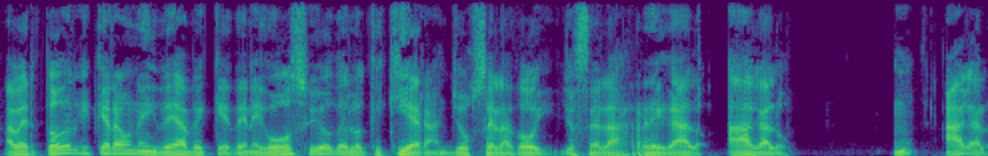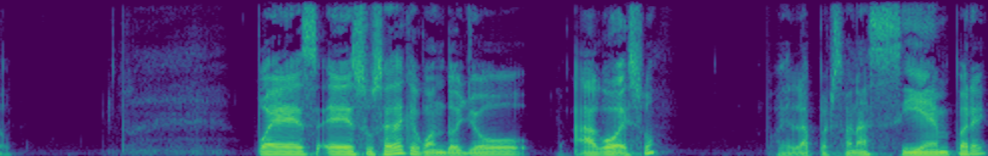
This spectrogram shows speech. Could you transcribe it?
A ver, todo el que quiera una idea de que de negocio, de lo que quiera, yo se la doy, yo se la regalo, hágalo, ¿Mm? hágalo. Pues eh, sucede que cuando yo hago eso, pues las personas siempre,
